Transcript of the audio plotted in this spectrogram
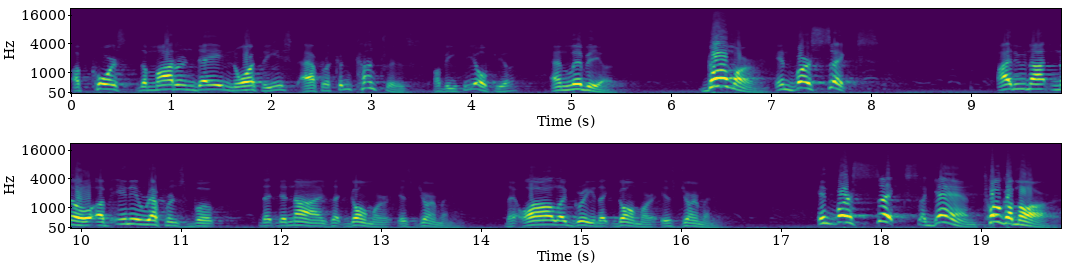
Of course, the modern day northeast African countries of Ethiopia and Libya. Gomer in verse 6. I do not know of any reference book that denies that Gomer is Germany. They all agree that Gomer is Germany. In verse 6, again, Togarmah.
